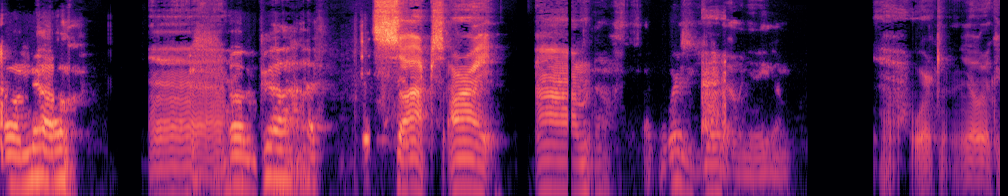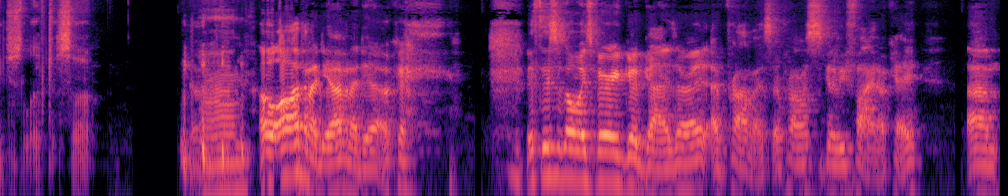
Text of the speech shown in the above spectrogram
oh no! uh, Oh god! it sucks. All right. Um. Oh. Where's Yoda when you need him? Yeah, working. Yoda could just lift us up. Um. Oh, oh, I have an idea. I have an idea. Okay. This this is always very good, guys. All right, I promise. I promise it's gonna be fine. Okay. Um,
